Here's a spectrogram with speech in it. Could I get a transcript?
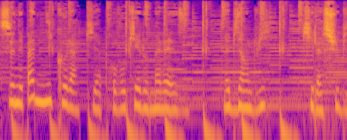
ce n'est pas Nicolas qui a provoqué le malaise, mais bien lui qui l'a subi.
